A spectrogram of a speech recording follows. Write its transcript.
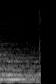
you.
